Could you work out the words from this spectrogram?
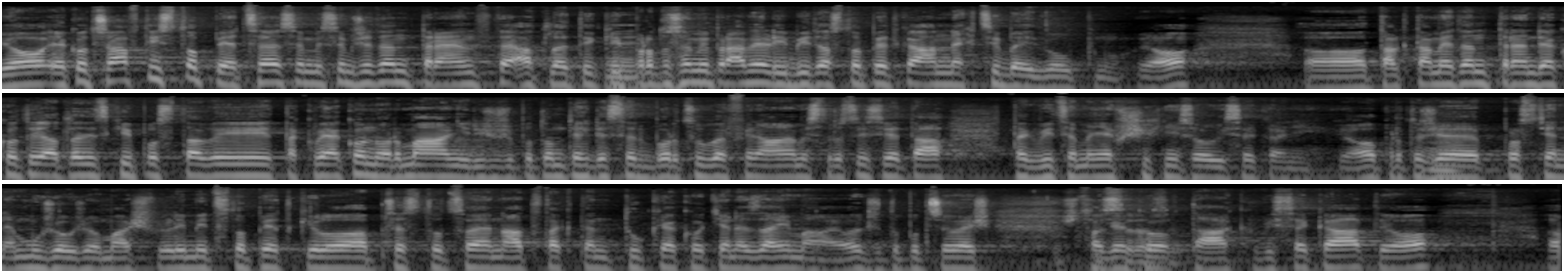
Jo, jako třeba v té 105 si myslím, že ten trend té atletiky, hmm. proto se mi právě líbí ta 105 a nechci být v openu, jo? Eh, tak tam je ten trend jako ty atletické postavy takový jako normální, když už potom těch 10 borců ve finále mistrovství světa, tak víceméně všichni jsou vysekaní, jo? protože hmm. prostě nemůžou, že máš limit 105 kg a přes to, co je nad, tak ten tuk jako tě nezajímá, jo? takže to potřebuješ Ještě fakt jako tak vysekat, jo. Eh,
